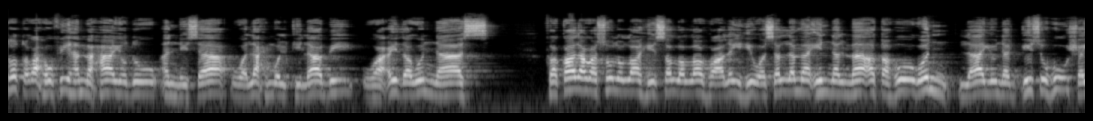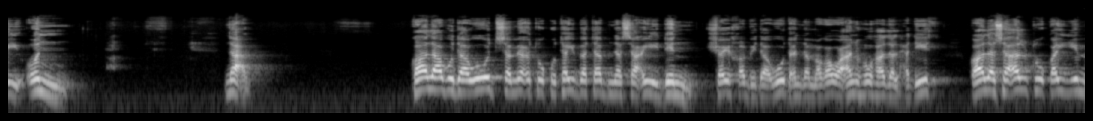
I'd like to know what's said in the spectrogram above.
تطرح فيها محايض النساء ولحم الكلاب وعذر الناس. فقال رسول الله صلى الله عليه وسلم إن الماء طهور لا ينجسه شيء. نعم. قال أبو داود سمعت قتيبة بن سعيد شيخ أبي داود عندما روى عنه هذا الحديث قال سألت قيم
